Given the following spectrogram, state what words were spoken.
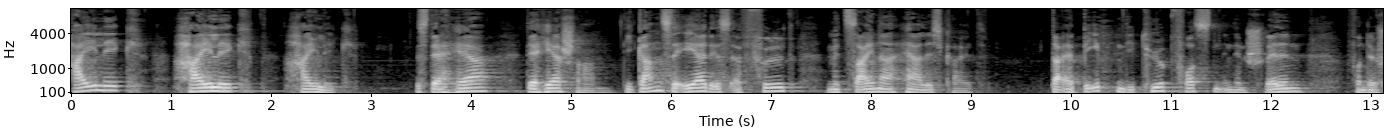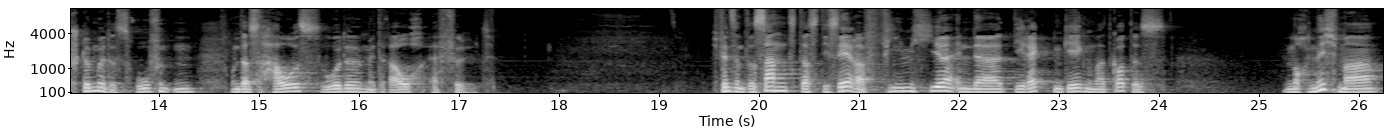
Heilig, heilig, heilig ist der Herr der Herrscher. Die ganze Erde ist erfüllt mit seiner Herrlichkeit. Da erbebten die Türpfosten in den Schwellen von der Stimme des Rufenden und das Haus wurde mit Rauch erfüllt. Ich finde es interessant, dass die Seraphim hier in der direkten Gegenwart Gottes noch nicht mal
